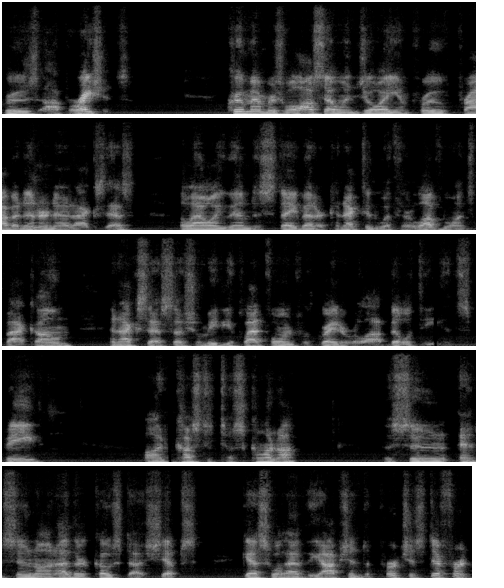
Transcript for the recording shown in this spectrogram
cruise operations. Crew members will also enjoy improved private internet access, allowing them to stay better connected with their loved ones back home and access social media platforms with greater reliability and speed. On Costa Toscana, the soon and soon on other Costa ships, guests will have the option to purchase different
